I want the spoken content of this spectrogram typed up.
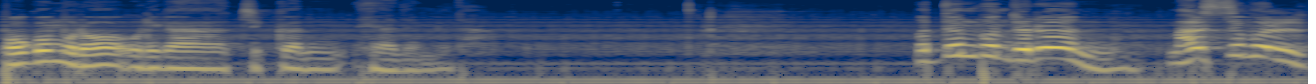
복음으로 우리가 집권해야 됩니다. 어떤 분들은 말씀을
